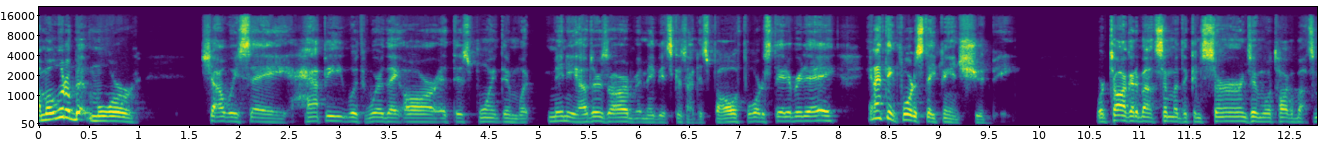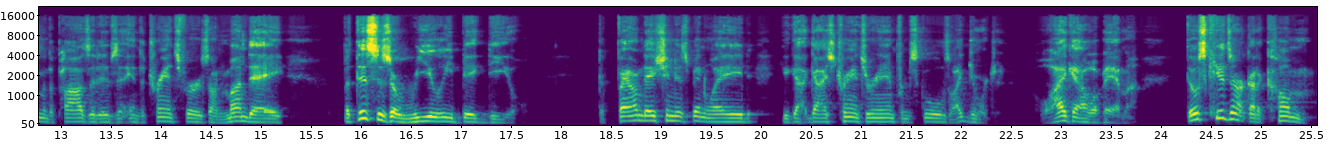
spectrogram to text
I'm a little bit more shall we say, happy with where they are at this point than what many others are. But maybe it's because I just follow Florida State every day. And I think Florida State fans should be. We're talking about some of the concerns and we'll talk about some of the positives and the transfers on Monday. But this is a really big deal. The foundation has been laid. You got guys transferring in from schools like Georgia, like Alabama. Those kids aren't going to come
